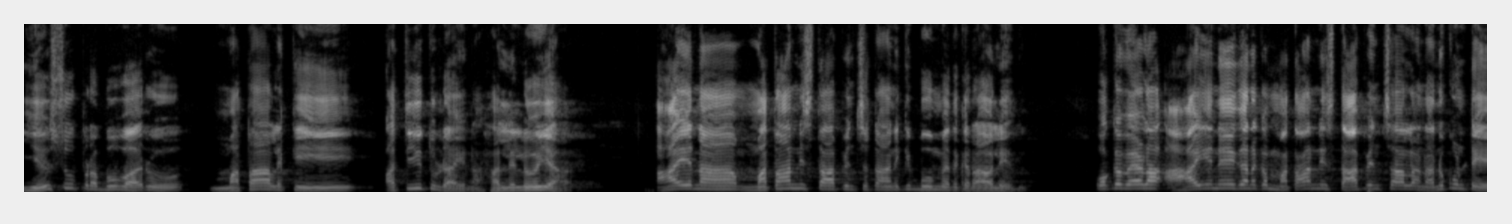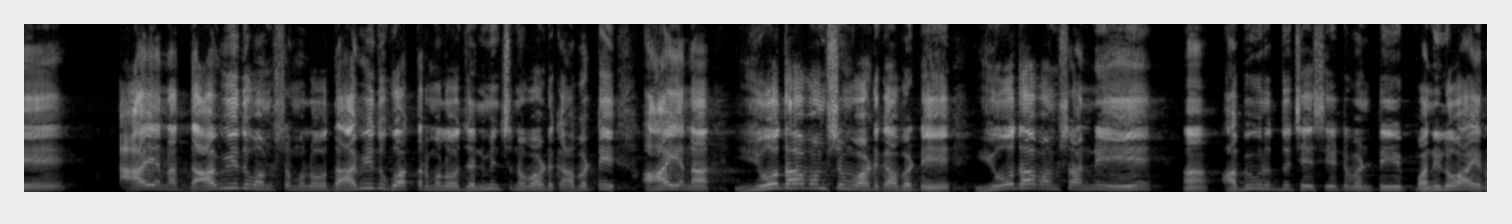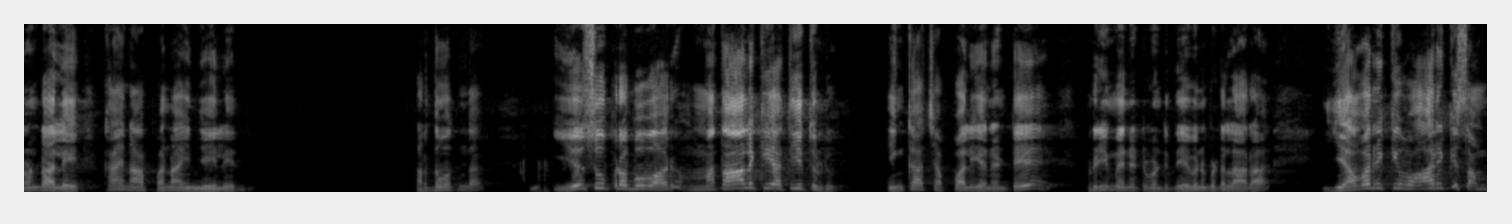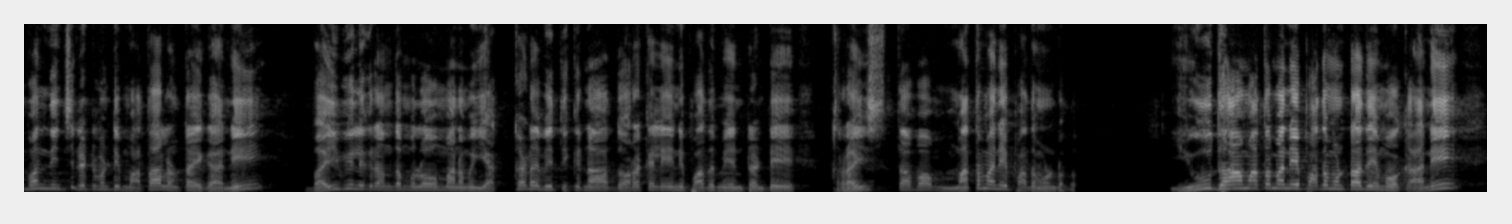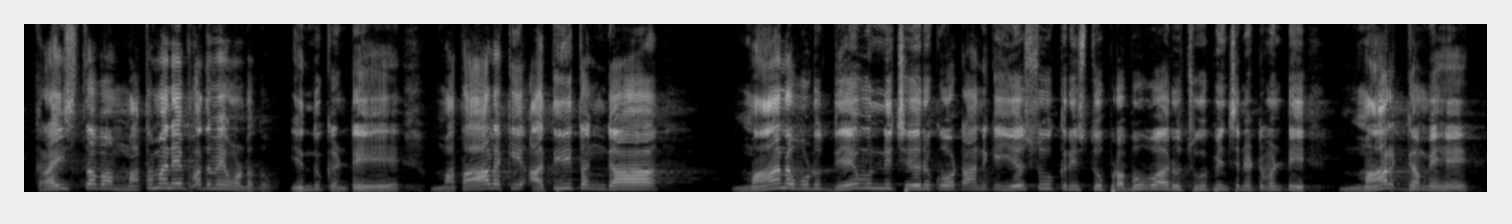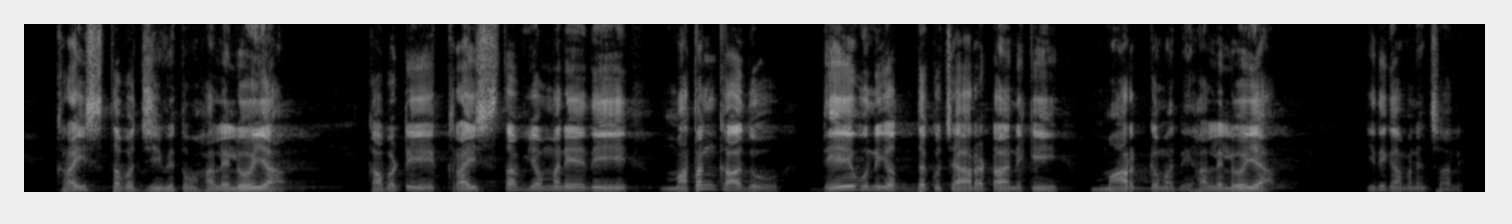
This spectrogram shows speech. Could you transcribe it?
యేసు ప్రభువారు మతాలకి అతీతుడు ఆయన హల్లెలూయ. ఆయన మతాన్ని స్థాపించటానికి భూమి మీదకి రాలేదు. ఒకవేళ ఆయనే గనక మతాన్ని స్థాపించాలని అనుకుంటే ఆయన దావీదు వంశములో దావీదు గోత్రములో జన్మించిన వాడు కాబట్టి ఆయన యోధా వంశం వాడు కాబట్టి యోధా వంశాన్ని అభివృద్ధి చేసేటువంటి పనిలో ఆయన ఉండాలి. కానీ ఆ పని ఆయన చేయలేదు. అర్థమవుతుందా? యేసు ప్రభువారు మతాలకి అతీతుడు. ఇంకా చెప్పాలి అని అంటే ప్రియమైనటువంటి దేవుని బిడ్డలారా ఎవరికి వారికి సంబంధించినటువంటి మతాలు ఉంటాయి కానీ బైబిల్ గ్రంథంలో మనం ఎక్కడ వెతికినా దొరకలేని పదం ఏంటంటే క్రైస్తవ మతం అనే పదం ఉండదు. యూధా మతం అనే పదం ఉంటుందేమో కానీ క్రైస్తవ మతం అనే పదమే ఉండదు. ఎందుకంటే మతాలకి అతీతంగా మానవుడు దేవుణ్ణి చేరుకోవటానికి యేసుక్రీస్తు ప్రభువారు చూపించినటువంటి మార్గమే క్రైస్తవ జీవితం. హలెలోయ కాబట్టి క్రైస్తవ్యం అనేది మతం కాదు దేవుని యొద్దకు చేరటానికి మార్గం అది. హల్లెలూయ. ఇది గమనించాలి.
